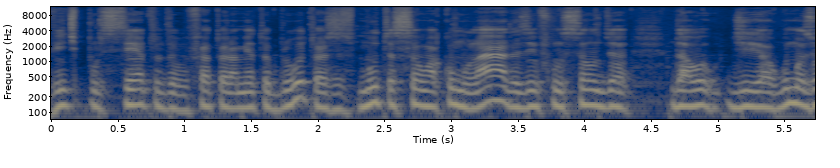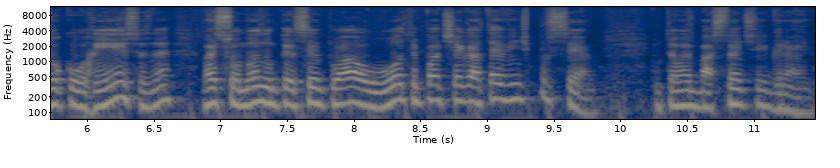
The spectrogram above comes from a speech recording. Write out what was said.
20% do faturamento bruto, as multas são acumuladas em função de, de algumas ocorrências, né? vai somando um percentual ou outro e pode chegar até 20%. Então é bastante grande.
